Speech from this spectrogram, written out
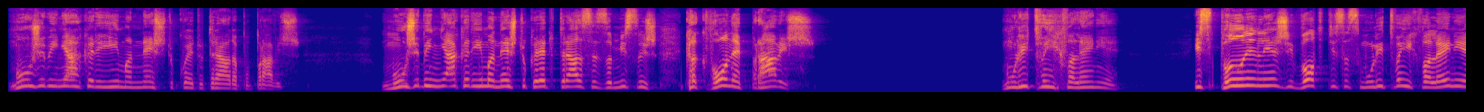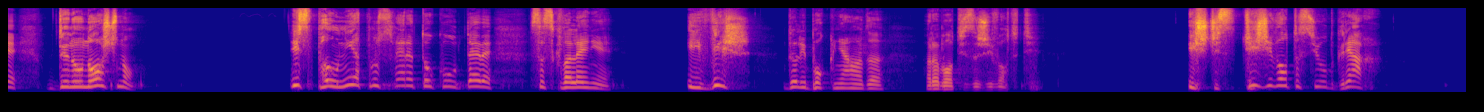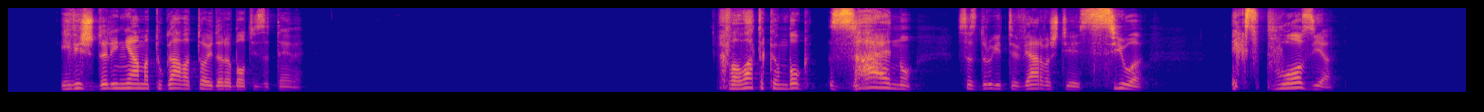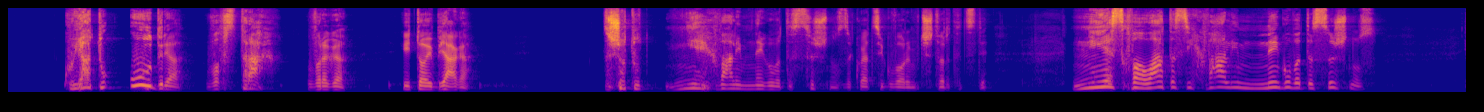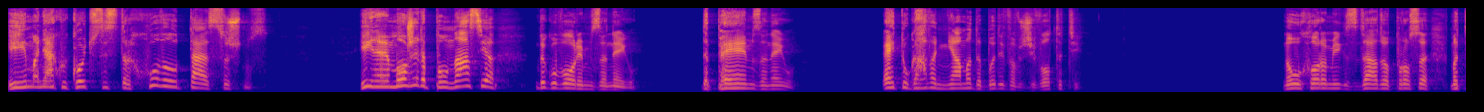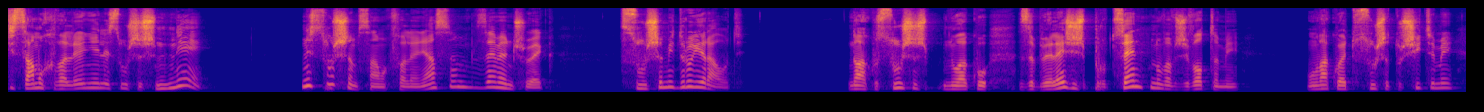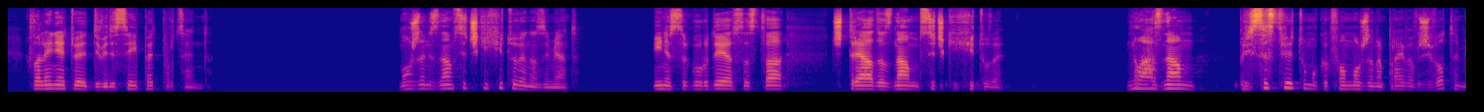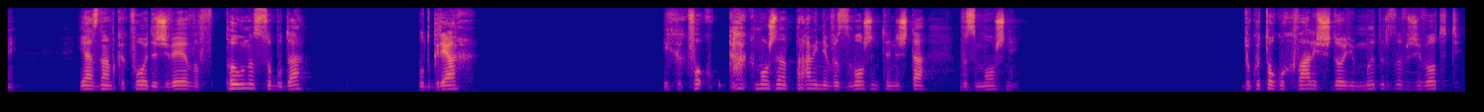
може би някъде има нещо, което трябва да поправиш. Може би някъде има нещо, където трябва да се замислиш какво не правиш. Молитва и хваление. Изпълнен ли е живота ти с молитва и хваление денонощно? Изпълни атмосферата около тебе с хваление. И виж дали Бог няма да работи за живота ти. Изчисти живота си от грях. И виж дали няма тогава Той да работи за тебе. Хвалата към Бог заедно с другите вярващи е сила – експлозия, която удря в страх врага и той бяга. Защото ние хвалим Неговата същност, за която си говорим в четвъртъците. Ние с хвалата си хвалим Неговата същност. И има някой, който се страхува от тая същност. И не може да понася да говорим за Него. Да пеем за Него. Е, тогава няма да бъде в живота ти. Много хора ми задават въпроса, ма ти само хваление ли слушаш? Не. Не слушам само хваление. Аз съм земен човек. Слушам и други работи. Но ако слушаш, но ако забележиш процентно в живота ми, това, което слушат ушите ми, хвалението е 95%. Може да не знам всички хитове на земята. И не се гордея с това, че трябва да знам всички хитове. Но аз знам присъствието му какво може да направи в живота ми. И аз знам какво е да живея в пълна свобода от грях. И какво, как може да направи невъзможните неща възможни. Докато го хвалиш, ще дойде мъдрост в живота ти.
